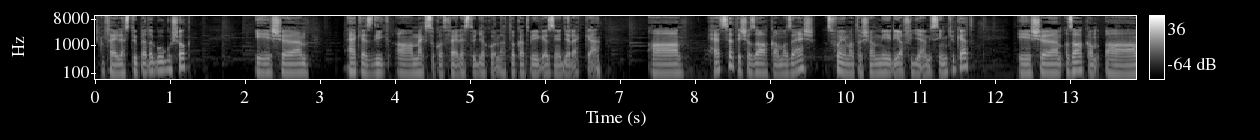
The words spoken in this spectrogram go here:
a fejlesztő pedagógusok, és elkezdik a megszokott fejlesztő gyakorlatokat végezni a gyerekkel. A headset és az alkalmazás az folyamatosan méri a figyelmi szintjüket, és az alkalm, a,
